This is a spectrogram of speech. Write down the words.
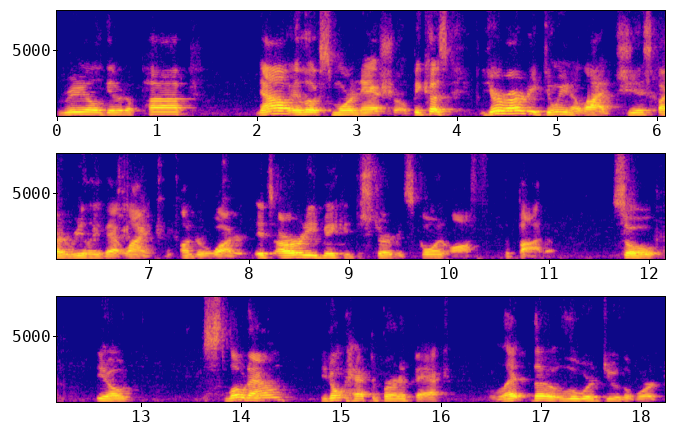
reel, give it a pop. Now it looks more natural because you're already doing a lot just by reeling that line underwater. It's already making disturbance going off the bottom. So, you know, slow down. You don't have to burn it back. Let the lure do the work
